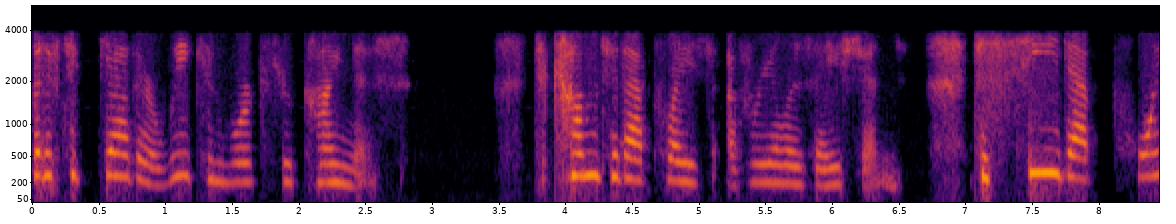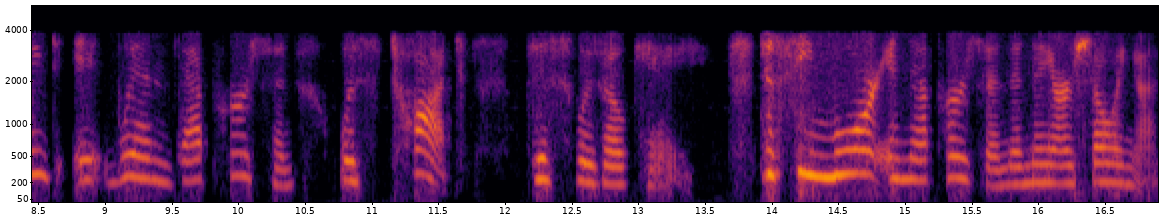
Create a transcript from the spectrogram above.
but if together we can work through kindness to come to that place of realization, to see that point when that person was taught this was okay, to see more in that person than they are showing us.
